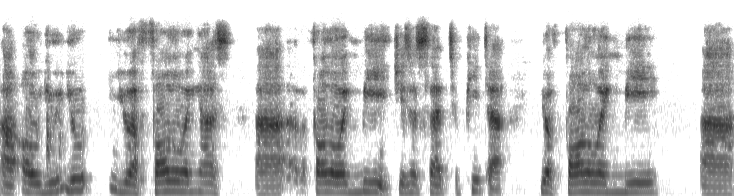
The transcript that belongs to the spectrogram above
uh, "Oh, you you you are following us, uh, following me." Jesus said to Peter, "You're following me. Uh,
